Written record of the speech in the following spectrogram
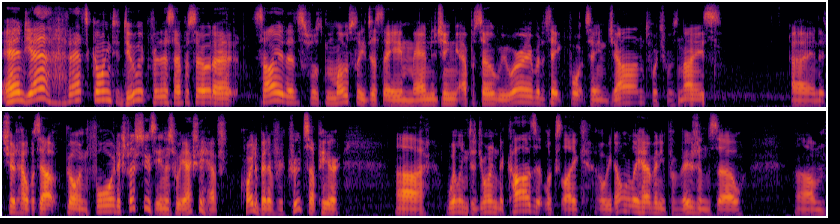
And yeah, that's going to do it for this episode. Uh, sorry this was mostly just a managing episode. We were able to take Fort St. John's, which was nice. Uh, and it should help us out going forward, especially seeing as we actually have quite a bit of recruits up here uh, willing to join the cause, it looks like. We don't really have any provisions, though. Um,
